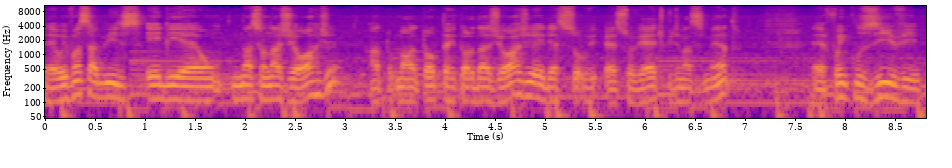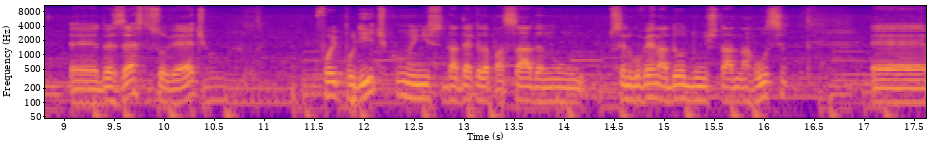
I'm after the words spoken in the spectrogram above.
É, o Ivan Savic, ele é um nasceu na Geórgia, no atual território da Geórgia, ele é, sovi é soviético de nascimento, é, foi inclusive é, do exército soviético, foi político no início da década passada, no, sendo governador de um estado na Rússia, é,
